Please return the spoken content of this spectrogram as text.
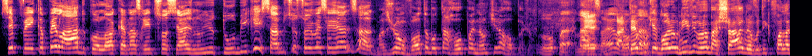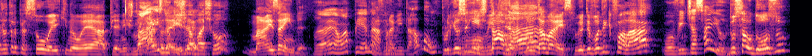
você fica pelado, coloca nas redes sociais, no YouTube, e quem sabe o seu sonho vai ser realizado. Mas, João, volta a botar roupa, não tira a roupa, João. Opa, lá, É, sai a até roupa. porque agora o nível vai baixar, né? Eu vou ter que falar de outra pessoa aí que não é a pianista Mais gata do da que ilha. já baixou? Mais ainda. É, é uma pena. Ah, viu? pra mim tava bom. Porque é o seguinte, ouvinte tava, já- não tá mais. Porque eu vou ter que falar O ouvinte já saiu. do saudoso,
